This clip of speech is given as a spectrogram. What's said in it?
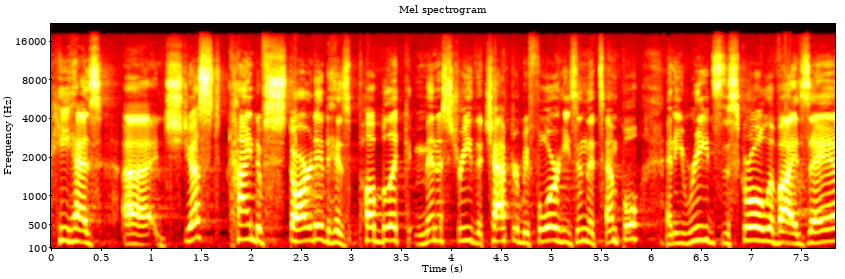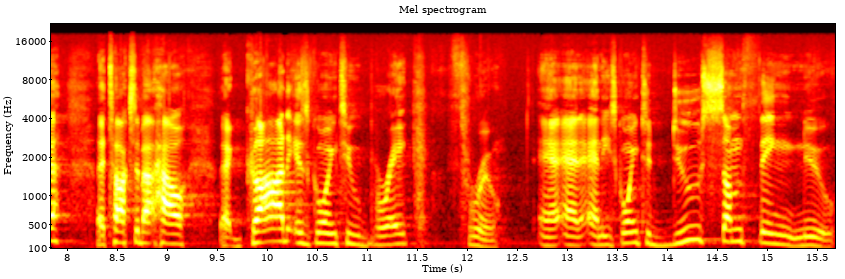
He has uh, just kind of started his public ministry. The chapter before, he's in the temple and he reads the scroll of Isaiah that talks about how that God is going to break through. And, and, and, he's going to do something new.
